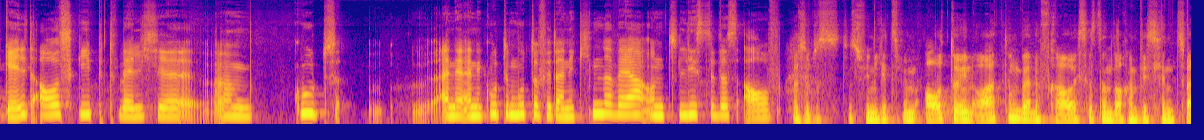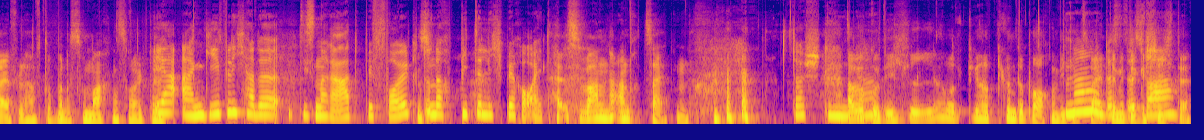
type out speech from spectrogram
Geld ausgibt, welche ähm, gut eine, eine gute Mutter für deine Kinder wäre und liste das auf. Also das, das finde ich jetzt beim Auto in Ordnung, bei einer Frau ist es dann doch ein bisschen zweifelhaft, ob man das so machen sollte. Ja, angeblich hat er diesen Rat befolgt das und auch bitterlich bereut. Es waren andere Zeiten. Das stimmt. Aber ja. gut, ich, habe dich unterbrochen. Wie geht es weiter das, mit das der Geschichte?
